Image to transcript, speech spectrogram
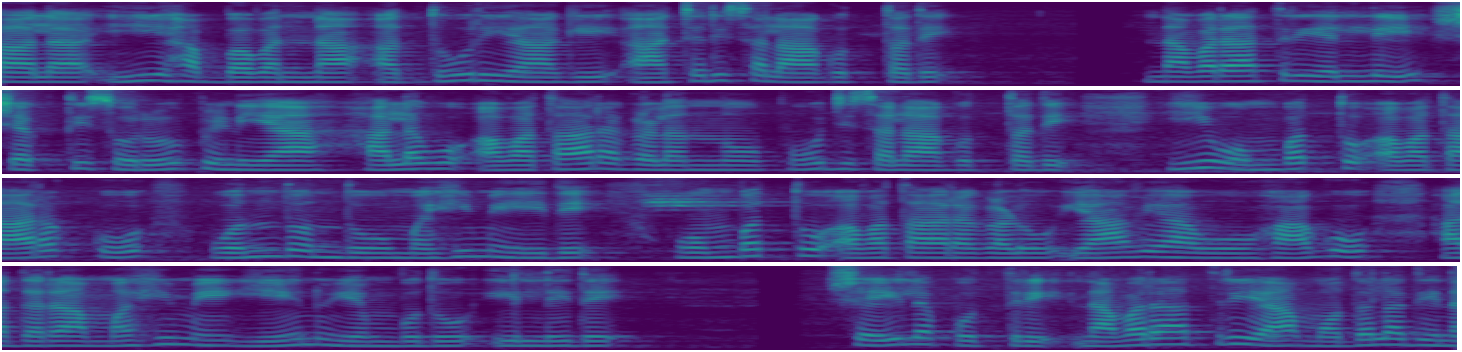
ಕಾಲ ಈ ಹಬ್ಬವನ್ನು ಅದ್ಧೂರಿಯಾಗಿ ಆಚರಿಸಲಾಗುತ್ತದೆ. ನವರಾತ್ರಿಯಲ್ಲಿ ಶಕ್ತಿ ಸ್ವರೂಪಿಣಿಯ ಹಲವು ಅವತಾರಗಳನ್ನು ಪೂಜಿಸಲಾಗುತ್ತದೆ. ಈ ಒಂಬತ್ತು ಅವತಾರಕ್ಕೂ ಒಂದೊಂದು ಮಹಿಮೆ ಇದೆ. ಒಂಬತ್ತು ಅವತಾರಗಳು ಯಾವ್ಯಾವು ಹಾಗೂ ಅದರ ಮಹಿಮೆ ಏನು ಎಂಬುದು ಇಲ್ಲಿದೆ. ಶೈಲಪುತ್ರಿ ನವರಾತ್ರಿಯ ಮೊದಲ ದಿನ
